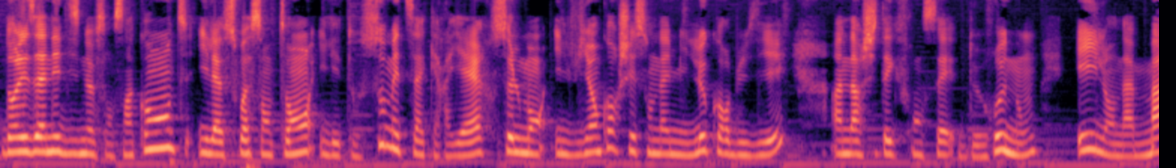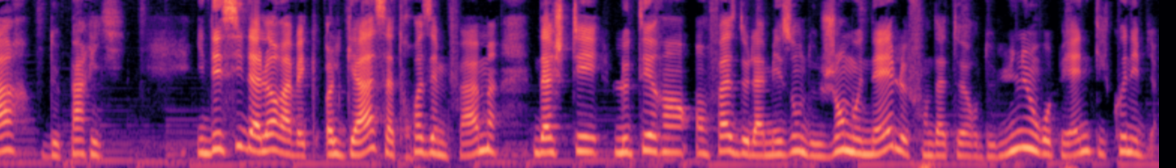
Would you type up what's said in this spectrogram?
Dans les années 1950, il a 60 ans, il est au sommet de sa carrière, seulement il vit encore chez son ami Le Corbusier, un architecte français de renom, et il en a marre de Paris. Il décide alors avec Olga, sa troisième femme, d'acheter le terrain en face de la maison de Jean Monnet, le fondateur de l'Union européenne qu'il connaît bien.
